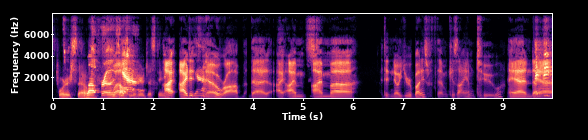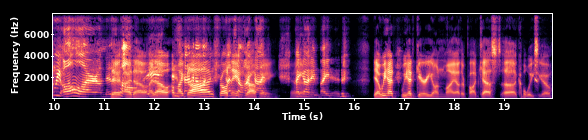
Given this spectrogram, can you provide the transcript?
supporters. So love Rose. Well, yeah. Here, Justine. I, I didn't yeah. know, Rob, that I, I'm I'm uh didn't know you were buddies with them because I am too. And I think uh, we all are on this. Call, I know, right? I know. Oh my gosh, we're all name dropping. I got, yeah. I got invited. Yeah, we had we had Gary on my other podcast uh, a couple weeks ago.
